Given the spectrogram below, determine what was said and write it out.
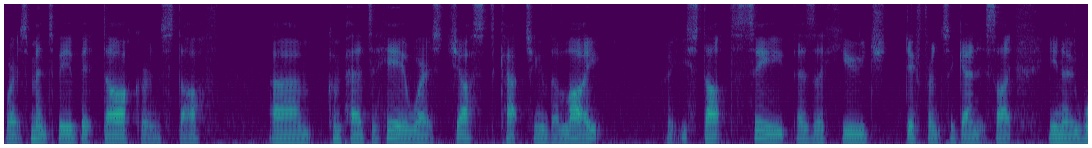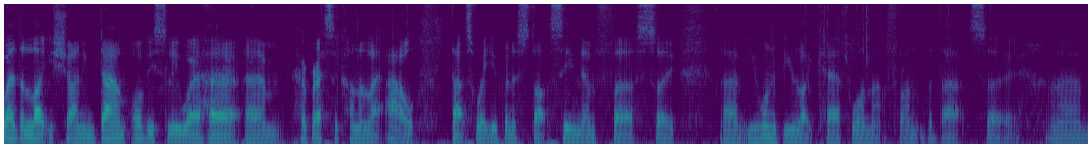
where it's meant to be a bit darker and stuff um, compared to here where it's just catching the light right, you start to see there's a huge difference again. It's like you know where the light is shining down obviously where her um, her breasts are kind of like out that's where you're going to start seeing them first. So um, you want to be like careful on that front with that. So um,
